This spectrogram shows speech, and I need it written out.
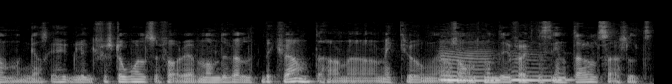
en ganska hygglig förståelse för även om det är väldigt bekvämt det här med mikrougnar och mm, sånt men det är faktiskt mm. inte alls särskilt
